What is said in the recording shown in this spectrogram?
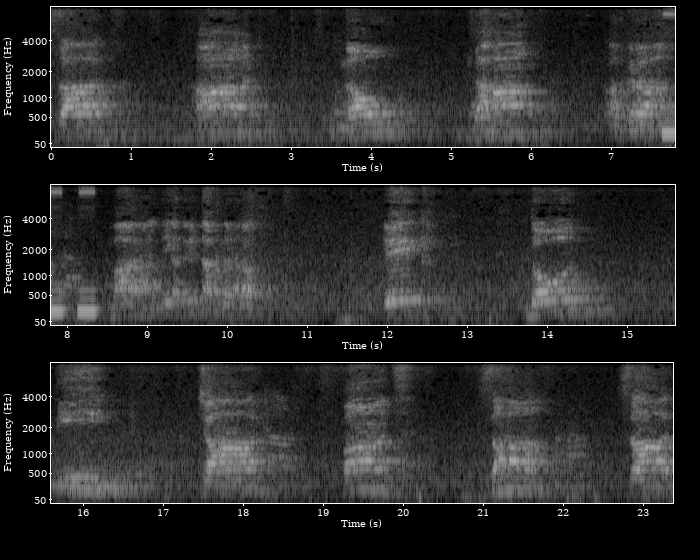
सात, आठ नऊ दहा, अकरा बारा एक अतिरिक्त आपण करणार आहोत एक दोन तीन चार पाच सहा सात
